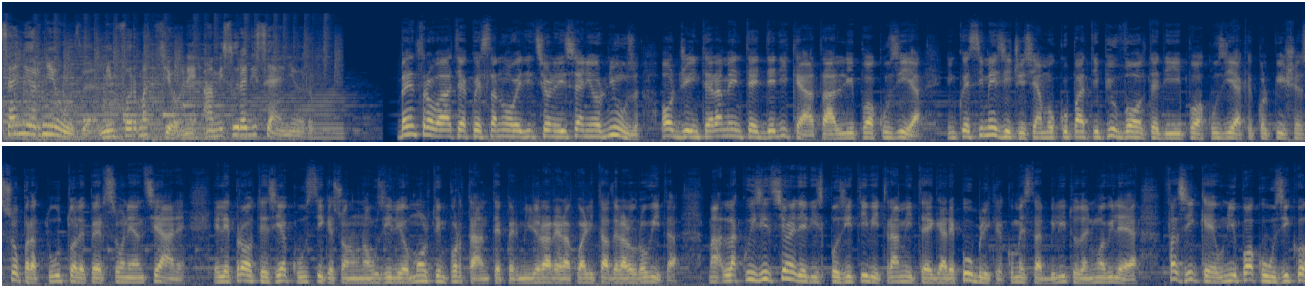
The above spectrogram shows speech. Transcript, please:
Senior News, l'informazione a misura di senior. Ben a questa nuova edizione di Senior News, oggi interamente dedicata all'ipoacusia. In questi mesi ci siamo occupati più volte di ipoacusia che colpisce soprattutto le persone anziane e le protesi acustiche sono un ausilio molto importante per migliorare la qualità della loro vita, ma l'acquisizione dei dispositivi tramite gare pubbliche, come stabilito dai nuovi LEA, fa sì che un ipoacusico,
